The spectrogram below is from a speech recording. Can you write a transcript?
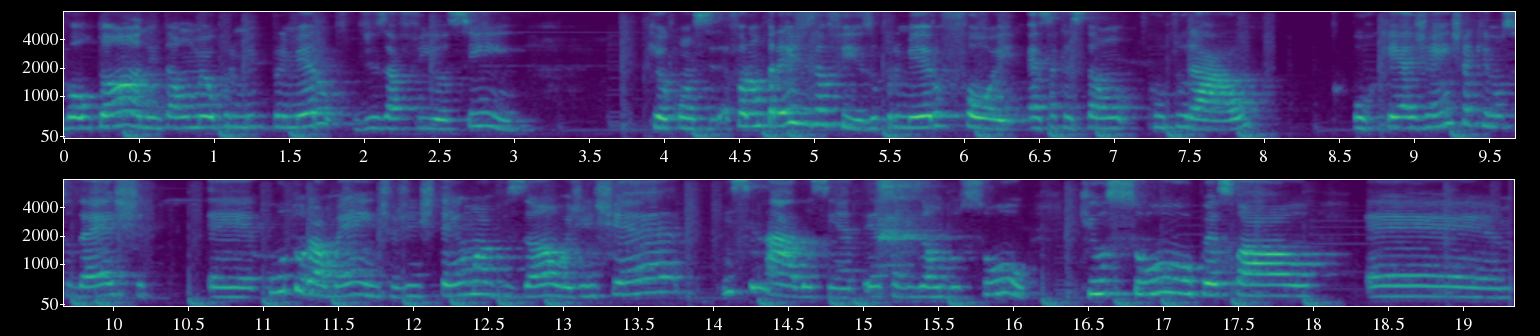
voltando, então, o meu prim primeiro desafio, assim, que eu considero... Foram três desafios. O primeiro foi essa questão cultural, porque a gente aqui no Sudeste é, culturalmente, a gente tem uma visão, a gente é ensinado assim, a ter essa visão do Sul, que o Sul, o pessoal é,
